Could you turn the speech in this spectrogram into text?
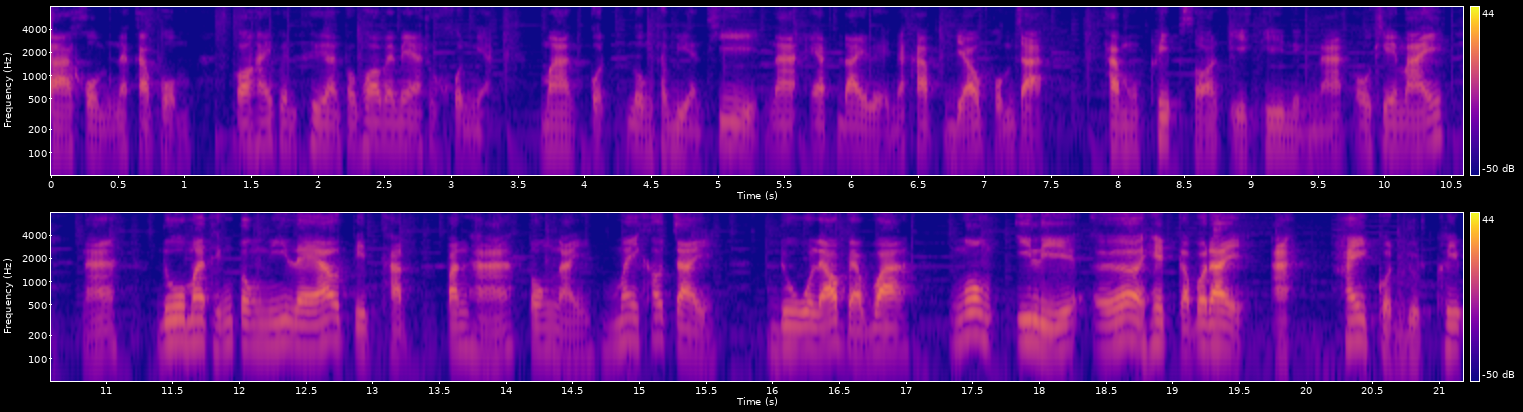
ลาคมนะครับผม ก็ให้เพื่อนๆพ่อพ่อแม่แม่ๆทุกคนเนี่ยมากดลงทะเบียนที่หน้าแอปได้เลยนะครับ เดี๋ยวผมจะทำคลิปสอนอีกทีหนึ่งนะ โอเคไหมนะดูมาถึงตรงนี้แล้วติดขัดปัญหาตรงไหนไม่เข้าใจ ดูแล้วแบบว่างงอีหลี เออเฮ็ดกับว่าได้อะให้กดหยุดคลิป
